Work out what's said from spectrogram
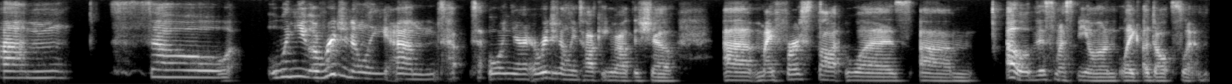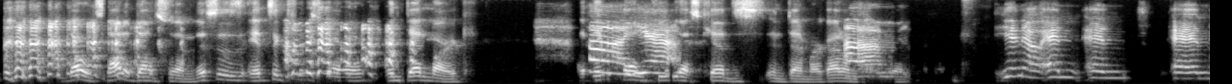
Um, so when you originally um t- t- when you're originally talking about the show, uh, my first thought was um oh this must be on like Adult Swim. no, it's not Adult Swim. This is it's a kids show in Denmark. I think uh, yeah. PBS Kids in Denmark. I don't um, know. You know, and and and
